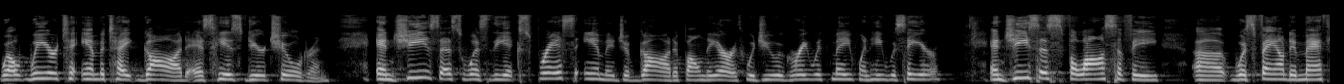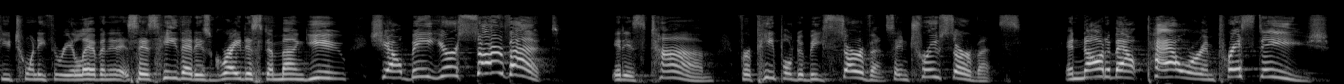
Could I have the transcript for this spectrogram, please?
Well, we are to imitate God as His dear children. And Jesus was the express image of God upon the earth. Would you agree with me when He was here? And Jesus' philosophy uh, was found in Matthew 23, 11, and it says, He that is greatest among you shall be your servant. It is time for people to be servants and true servants and not about power and prestige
